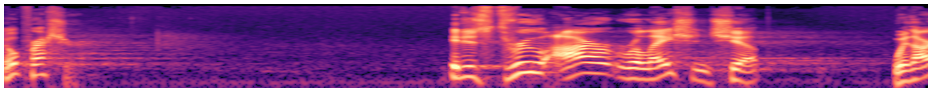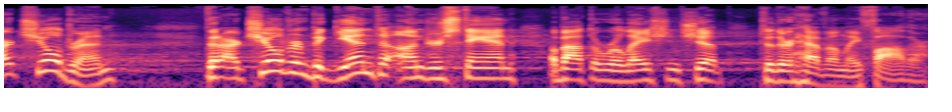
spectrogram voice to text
no pressure. It is through our relationship with our children that our children begin to understand about the relationship to their Heavenly Father.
